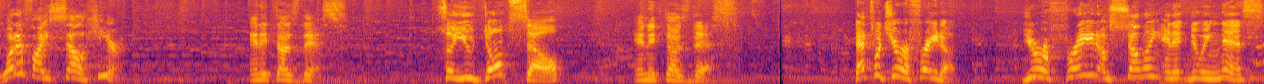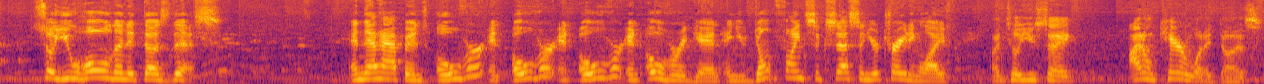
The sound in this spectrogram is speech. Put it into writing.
what if I sell here? And it does this. So you don't sell, and it does this. That's what you're afraid of. You're afraid of selling and it doing this, so you hold and it does this. And that happens over and over and over and over again, and you don't find success in your trading life until you say, I don't care what it does.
